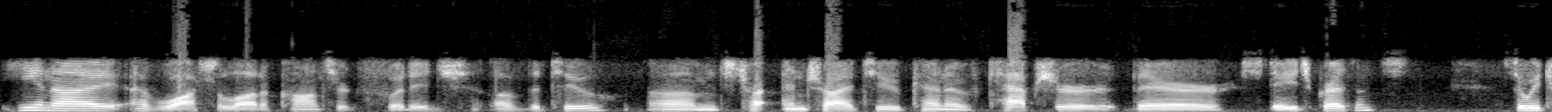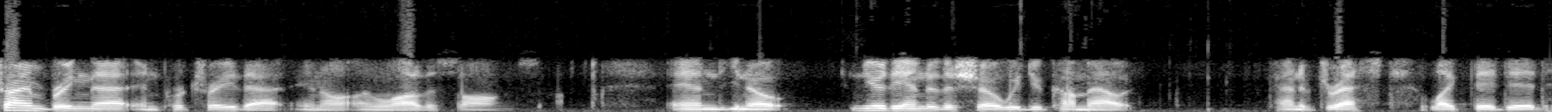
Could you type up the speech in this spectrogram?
he and I have watched a lot of concert footage of the two um, try, and try to kind of capture their stage presence. So we try and bring that and portray that in a, in a lot of the songs. And, you know, near the end of the show, we do come out kind of dressed like they did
